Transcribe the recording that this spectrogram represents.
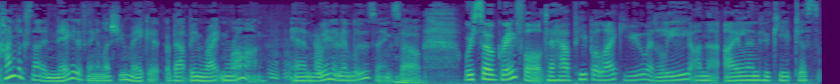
conflict's not a negative thing unless you make it about being right and wrong mm-hmm. and winning and losing. So mm-hmm. we're so grateful to have people like you and Lee on the island who keep just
